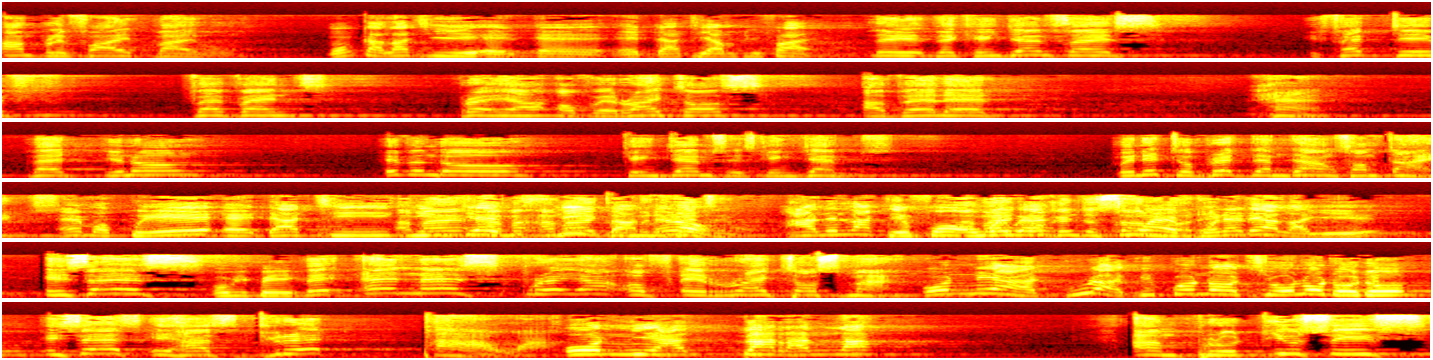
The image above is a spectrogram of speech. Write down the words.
Amplified Bible. wọ́n kà láti ẹ̀- ẹ̀- ẹ̀dá ti amplify. The, the King James says, effective, fervent prayer of a righteous availed hand. But you know, even though King James is King James, we need to break them down sometimes. ẹ mọ̀ pé ẹ̀dá ti Am I- am I- am I communicating? a ní láti fọ Am I talking to somebody? It says, ó wí pé the earnest prayer of a righteous man. ó ní àdúrà gbígbóná ti olódodo. It says it has great power and produces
